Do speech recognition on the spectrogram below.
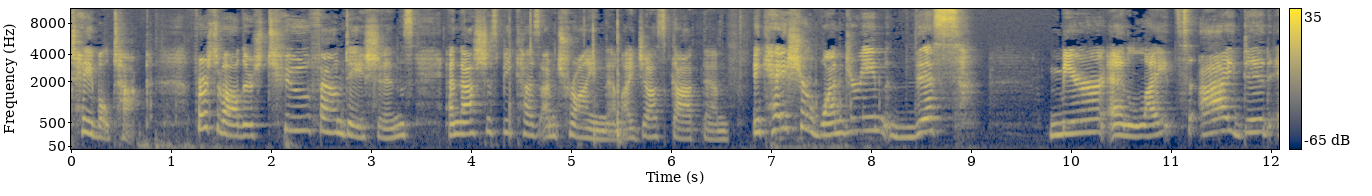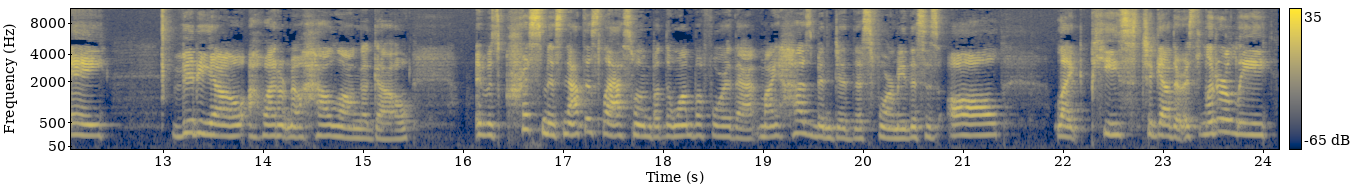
tabletop. First of all, there's two foundations, and that's just because I'm trying them. I just got them. In case you're wondering, this mirror and lights, I did a video, oh, I don't know how long ago. It was Christmas, not this last one, but the one before that. My husband did this for me. This is all like pieced together. It's literally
